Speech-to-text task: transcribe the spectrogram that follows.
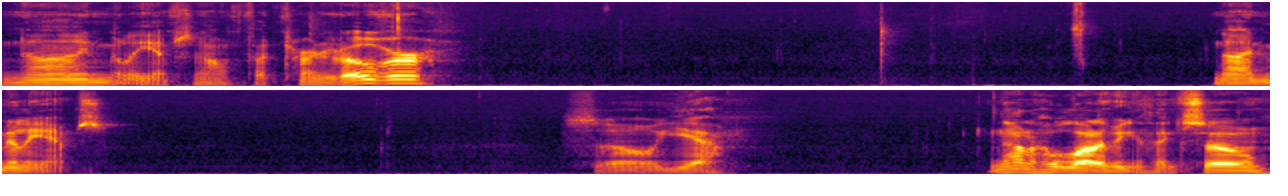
Nine milliamps. Now, if I turn it over. 9 milliamps. So yeah, not a whole lot of anything. So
